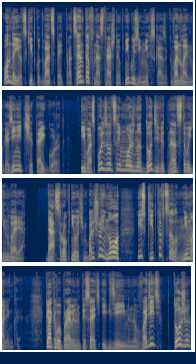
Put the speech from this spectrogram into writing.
Он дает скидку 25% на страшную книгу зимних сказок в онлайн-магазине «Читай город». И воспользоваться им можно до 19 января. Да, срок не очень большой, но и скидка в целом не маленькая. Как его правильно писать и где именно вводить, тоже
